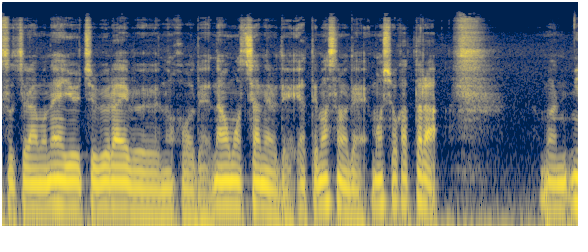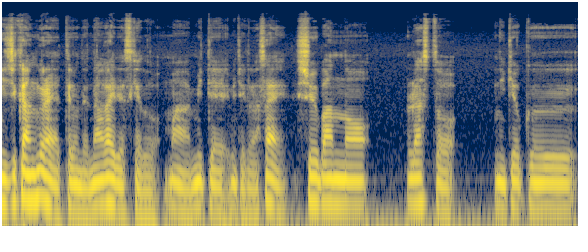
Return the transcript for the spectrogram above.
そちらもね YouTube ライブの方でなおもつチャンネルでやってますのでもしよかったら、まあ、2時間ぐらいやってるんで長いですけどまあ見てみてください。終盤のラスト2曲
